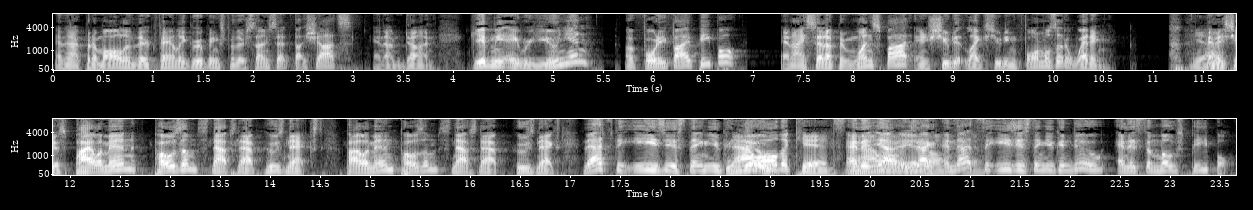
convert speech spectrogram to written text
and then I put them all into their family groupings for their sunset th- shots, and I'm done. Give me a reunion of 45 people, and I set up in one spot and shoot it like shooting formals at a wedding. Yeah. And it's just pile them in, pose them, snap, snap. Who's next? Pile them in, pose them, snap, snap. Who's next? That's the easiest thing you can now do. all the kids. and now it, yeah, all the exactly. adults, and that's yeah. the easiest thing you can do, and it's the most people.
